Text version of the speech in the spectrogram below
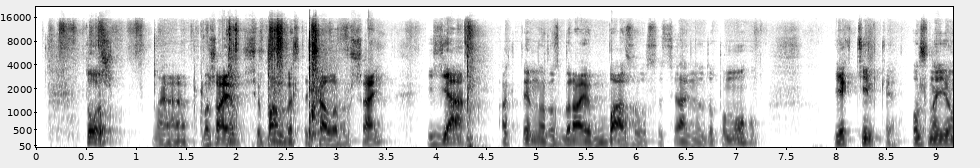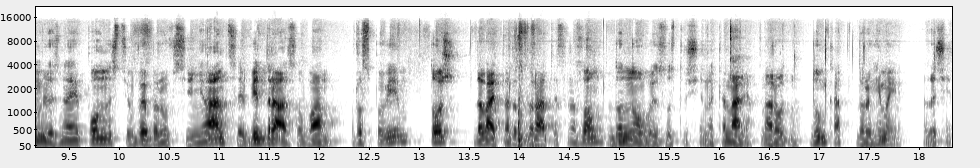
Тож, е, бажаю, щоб вам вистачало грошей. Я активно розбираю базову соціальну допомогу. Як тільки ознайомлюсь з нею повністю, виберу всі нюанси, відразу вам розповім. Тож, давайте розбиратись разом. До нової зустрічі на каналі Народна Думка, дорогі мої глядачі.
